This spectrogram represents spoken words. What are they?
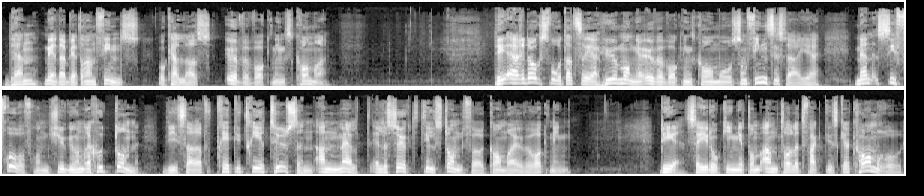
Den medarbetaren finns och kallas övervakningskamera. Det är idag svårt att säga hur många övervakningskameror som finns i Sverige, men siffror från 2017 visar att 33 000 anmält eller sökt tillstånd för kameraövervakning. Det säger dock inget om antalet faktiska kameror,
